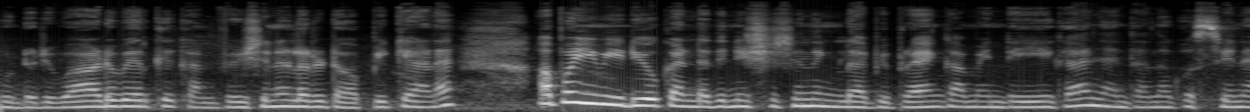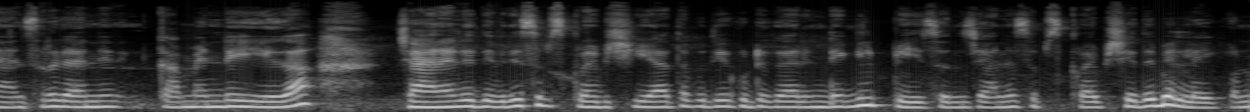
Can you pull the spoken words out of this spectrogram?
വുഡ് ഒരുപാട് പേർക്ക് കൺഫ്യൂഷനുള്ളൊരു ടോപ്പിക്കാണ് അപ്പോൾ ഈ വീഡിയോ കണ്ടതിന് ശേഷം നിങ്ങളുടെ അഭിപ്രായം കമന്റ് ചെയ്യുക. ഞാൻ തന്ന ക്വസ്റ്റ്യൻ ആൻസർ കമന്റ് ചെയ്യുക. ചാനൽ ഇതുവരെ സബ്സ്ക്രൈബ് ചെയ്യാത്ത പുതിയ കൂട്ടുകാരുണ്ടെങ്കിൽ പ്ലീസ് ഒന്ന് ചാനൽ സബ്സ്ക്രൈബ് ചെയ്ത് ബെല്ലൈക്കൺ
